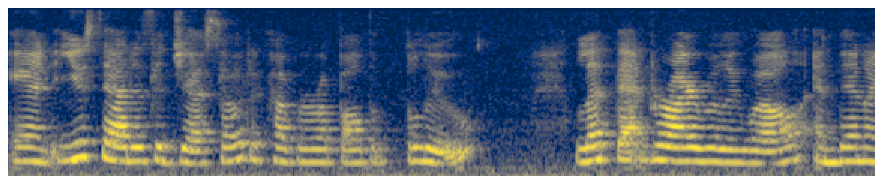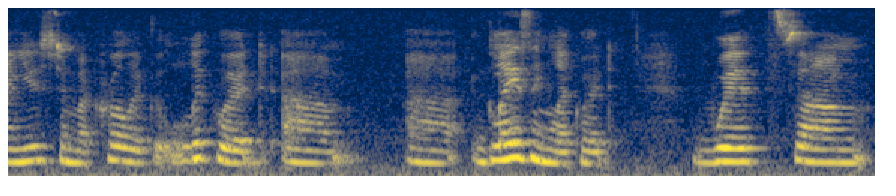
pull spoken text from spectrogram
and used that as a gesso to cover up all the blue let that dry really well, and then I used some acrylic liquid, um, uh, glazing liquid, with some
